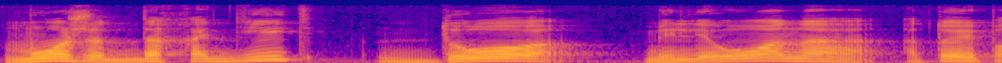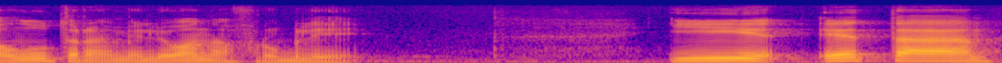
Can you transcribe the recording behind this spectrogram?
может доходить до миллиона, а то и полутора миллионов рублей. И это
